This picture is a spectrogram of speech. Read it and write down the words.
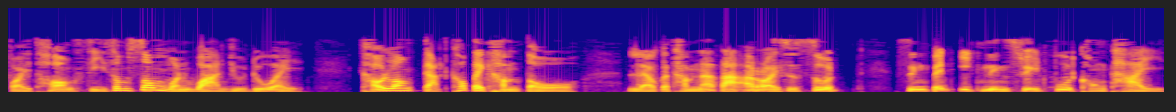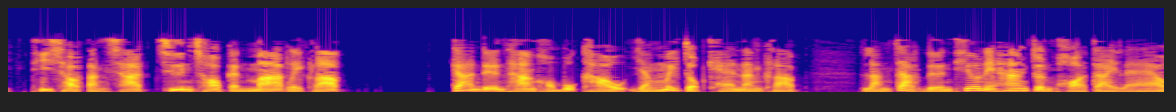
ฝอยทองสีส้มๆ หวานๆ อยู่ด้วย เขาลองกัดเข้าไปคำโต แล้วก็ทำหน้าตาอร่อยสุดๆ ซึ่งเป็นอีกหนึ่งสตรีทฟู้ดของไทยที่ชาวต่างชาติชื่นชอบกันมากเลยครับ การเดินทางของพวกเขายังไม่จบแค่นั้นครับ หลังจากเดินเที่ยวในห้างจนพอใจแล้ว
